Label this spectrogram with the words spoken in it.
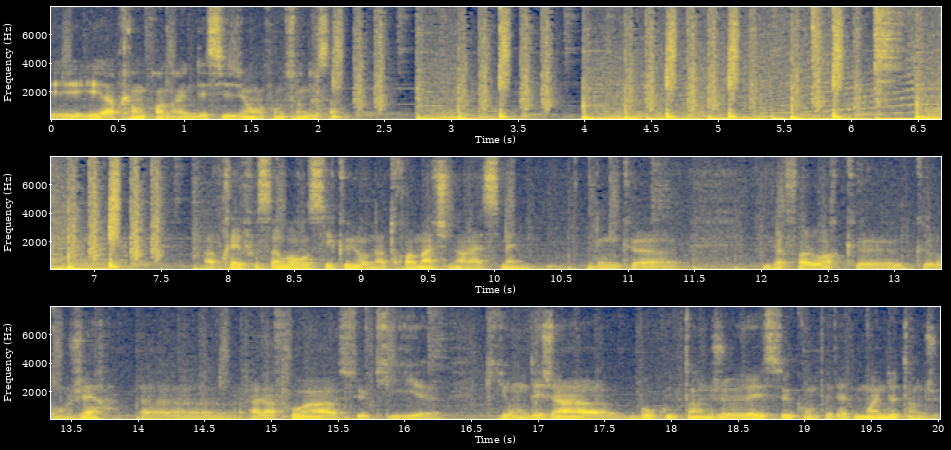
et, après, on prendra une décision en fonction de ça. Après, il faut savoir aussi qu'on a trois matchs dans la semaine. Donc, euh, il va falloir que, l'on gère euh, à la fois ceux qui, qui ont déjà beaucoup de temps de jeu et ceux qui ont peut-être moins de temps de jeu.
